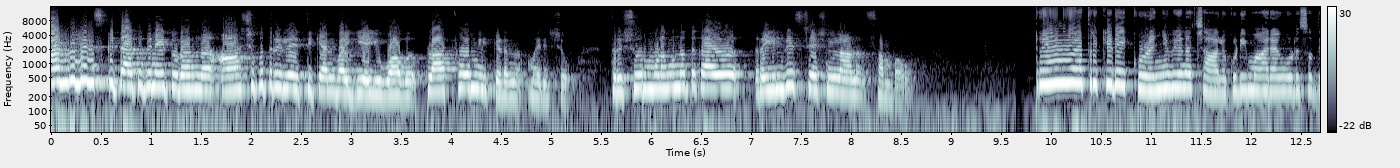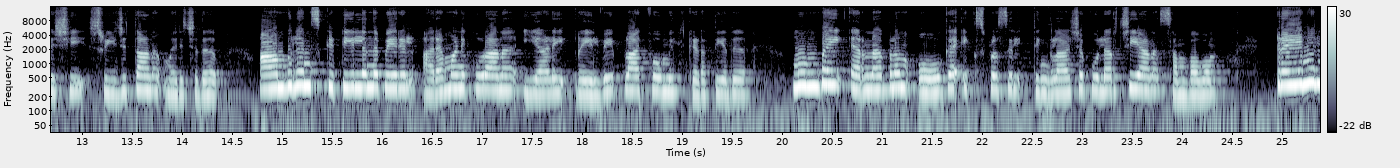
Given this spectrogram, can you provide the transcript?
ആംബുലൻസ് കിട്ടാത്തതിനെ തുടർന്ന് ആശുപത്രിയിൽ എത്തിക്കാൻ വൈകിയ യുവാവ് പ്ലാറ്റ്ഫോമിൽ കിടന്ന് മരിച്ചു. തൃശൂർ മുളങ്ങുന്നത്തുകാവ് റെയിൽവേ സ്റ്റേഷനിലാണ് സംഭവം. ട്രെയിൻ യാത്രയ്ക്കിടെ കുഴഞ്ഞു വീണ ചാലക്കുടി മാരാങ്കോട് സ്വദേശി ശ്രീജിത്താണ് മരിച്ചത്. ആംബുലൻസ് കിട്ടിയില്ലെന്ന പേരിൽ അരമണിക്കൂറാണ് ഇയാളെ റെയിൽവേ പ്ലാറ്റ്ഫോമിൽ കിടത്തിയത്. മുംബൈ എറണാകുളം ഓഗ എക്സ്പ്രസിൽ തിങ്കളാഴ്ച പുലർച്ചെയാണ് സംഭവം. ട്രെയിനിൽ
